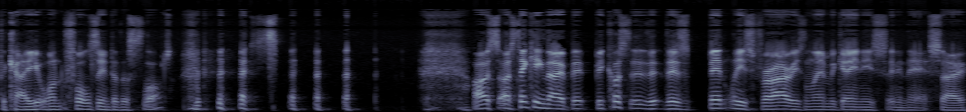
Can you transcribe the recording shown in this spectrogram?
the car you want falls into the slot? I was I was thinking though, but because th- th- there's Bentleys, Ferraris, and Lamborghinis in there, so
